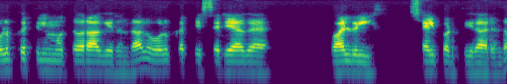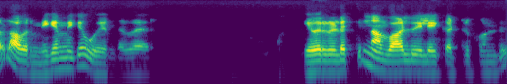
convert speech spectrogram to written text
ஒழுக்கத்தில் மூத்தவராக இருந்தால் ஒழுக்கத்தை சரியாக வாழ்வில் செயல்படுத்துகிறார் என்றால் அவர் மிக மிக உயர்ந்தவர். இவர்களிடத்தில் நாம் வாழ்வியலை கற்றுக்கொண்டு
